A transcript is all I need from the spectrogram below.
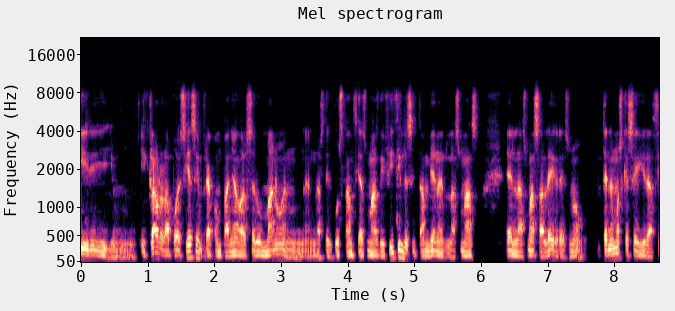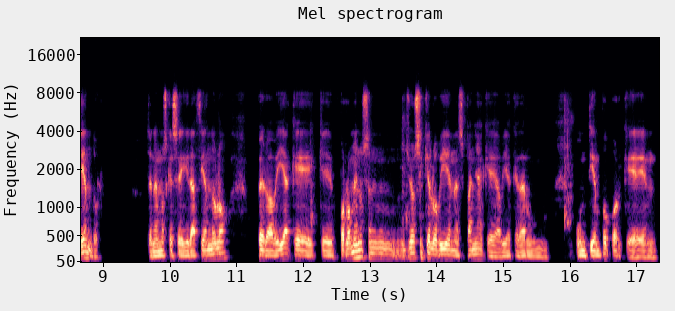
y, claro, la poesía siempre ha acompañado al ser humano en, las circunstancias más difíciles y también en las más, en las más alegres. ¿no? Tenemos que seguir haciéndolo, tenemos que seguir haciéndolo, pero había que, por lo menos yo sí que lo vi en España, que había que dar un, tiempo porque en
